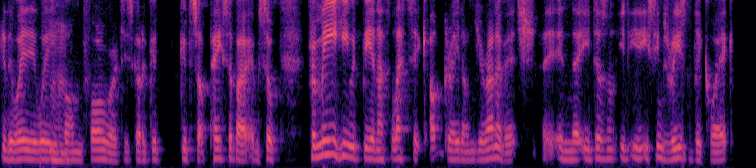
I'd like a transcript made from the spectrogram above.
The way the way he mm-hmm. bombed forward, he's got a good good sort of pace about him. So for me, he would be an athletic upgrade on Juranovic in that he doesn't. He, he seems reasonably quick,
